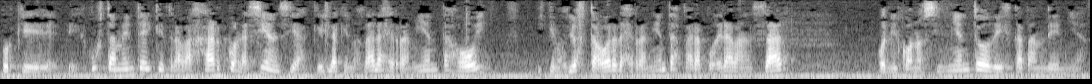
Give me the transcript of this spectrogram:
porque eh, justamente hay que trabajar con la ciencia, que es la que nos da las herramientas hoy y que nos dio hasta ahora las herramientas para poder avanzar con el conocimiento de esta pandemia.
